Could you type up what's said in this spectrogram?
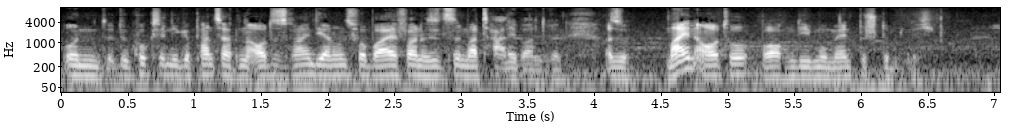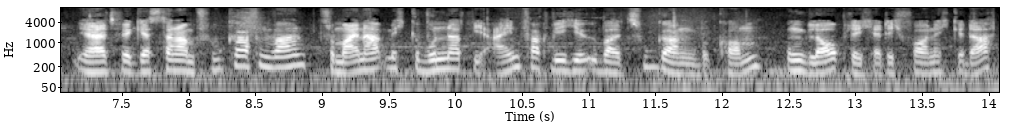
Und du guckst in die gepanzerten Autos rein, die an uns vorbeifahren, da sitzen immer Taliban drin. Also mein Auto brauchen die im Moment bestimmt nicht. Ja, als wir gestern am Flughafen waren, zum einen hat mich gewundert, wie einfach wir hier überall Zugang bekommen. Unglaublich, hätte ich vorher nicht gedacht.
